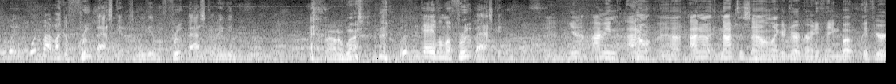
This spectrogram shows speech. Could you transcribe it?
Well, wait, a minute, what about like a fruit basket or something? We give them a fruit basket. They give, About a what? what if we gave them a fruit basket? You know, I mean, I don't, uh, I don't, not to sound like a jerk or anything, but if you're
